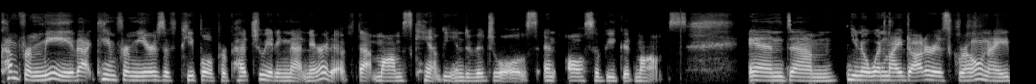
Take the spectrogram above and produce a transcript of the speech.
come from me. That came from years of people perpetuating that narrative that moms can't be individuals and also be good moms. And, um, you know, when my daughter is grown, I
